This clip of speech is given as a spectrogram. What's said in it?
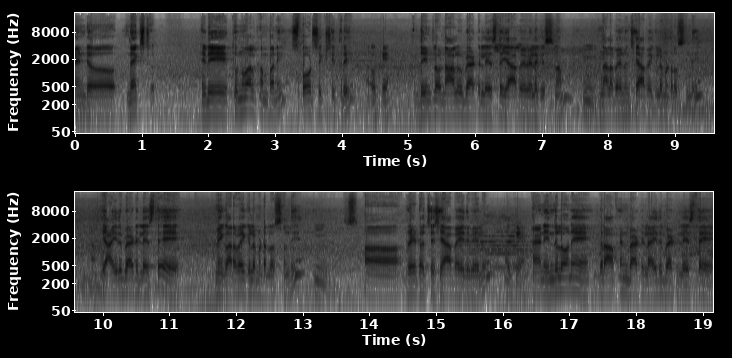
అండ్ నెక్స్ట్ ఇది Tunwal company sport sixty three okay దీంట్లో నాలుగు బ్యాటరీలు వేస్తే యాభై వేలకు ఇస్తున్నాం. Hmm. నలభై నుంచి యాభై కిలోమీటర్ వస్తుంది. ఈ ఐదు బ్యాటరీలు వేస్తే మీకు అరవై కిలోమీటర్లు వస్తుంది. ఆ, రేట్ వచ్చేసి యాభై ఐదు వేలు. ఓకే. అండ్ ఇందులోనే గ్రాఫెన్ బ్యాటరీలు ఐదు బ్యాటరీలు వేస్తే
